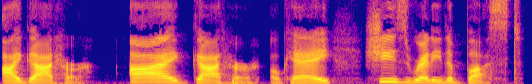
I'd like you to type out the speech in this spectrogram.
I got her. I got her, okay? She's ready to bust.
